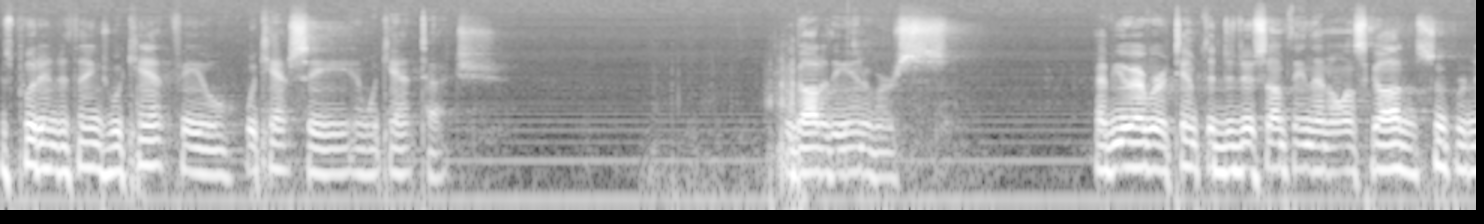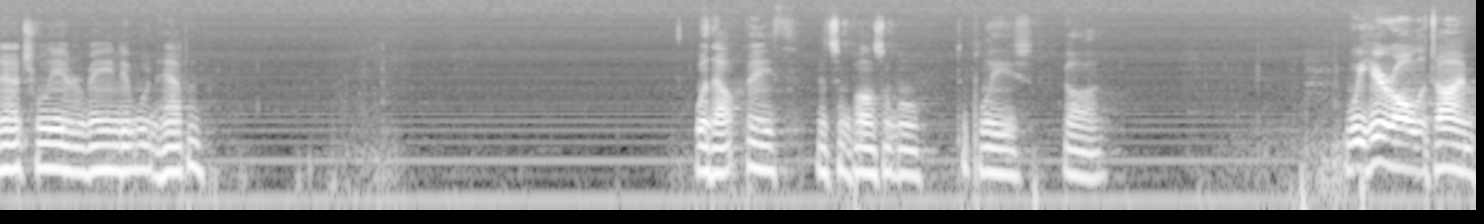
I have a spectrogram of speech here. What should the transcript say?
is put into things we can't feel, we can't see, and we can't touch. The God of the universe. Have you ever attempted to do something that, unless God supernaturally intervened, it wouldn't happen? Without faith, it's impossible to please God. We hear all the time,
